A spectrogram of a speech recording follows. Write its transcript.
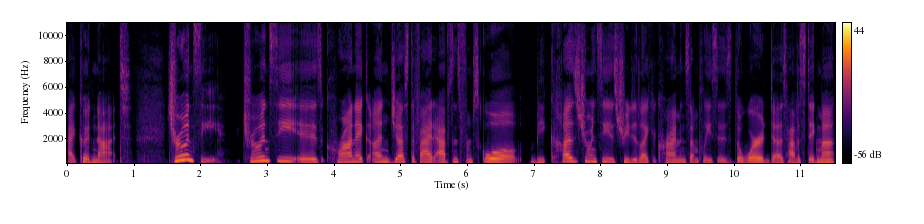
I could not. Truancy. Truancy is chronic, unjustified absence from school. Because truancy is treated like a crime in some places, the word does have a stigma.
